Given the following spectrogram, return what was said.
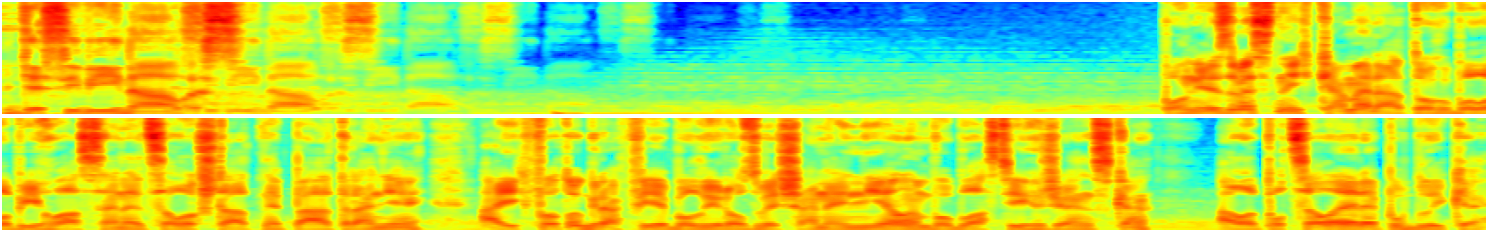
Desivý nález. Desivý nález. Po nezvestných kamarátoch bolo vyhlásené celoštátne pátranie a ich fotografie boli rozvešané nielen v oblasti Hrženska, ale po celej republike.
